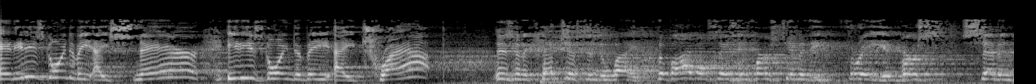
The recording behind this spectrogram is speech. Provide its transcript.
And it is going to be a snare. It is going to be a trap is going to catch us in the way. The Bible says in 1 Timothy 3 in verse 7,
